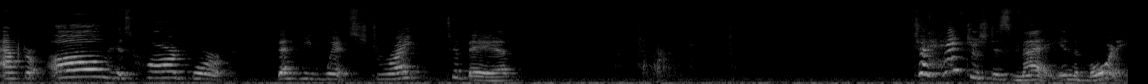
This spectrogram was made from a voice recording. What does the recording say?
after all his hard work that he went straight to bed. To Hector's dismay in the morning,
